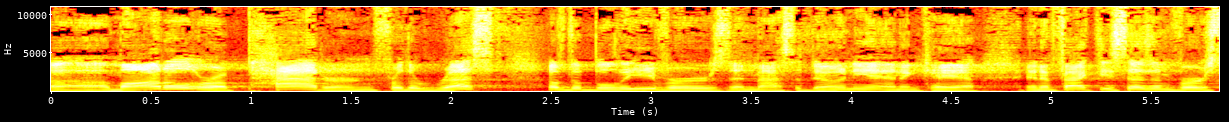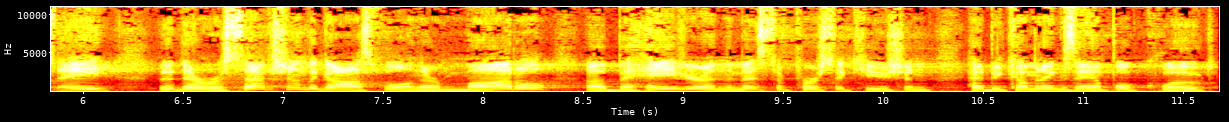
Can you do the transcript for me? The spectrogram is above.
uh, a model or a pattern for the rest of the believers in Macedonia and in Achaia. And in fact, he says in verse 8 that their reception of the gospel and their model of behavior in the midst of persecution had become an example, quote,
